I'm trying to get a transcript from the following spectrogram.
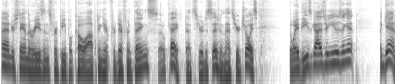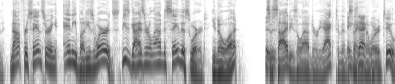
I understand the reasons for people co-opting it for different things. Okay, that's your decision. That's your choice. The way these guys are using it, again, not for censoring anybody's words. These guys are allowed to say this word. You know what? Society's allowed to react to them saying the word too.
